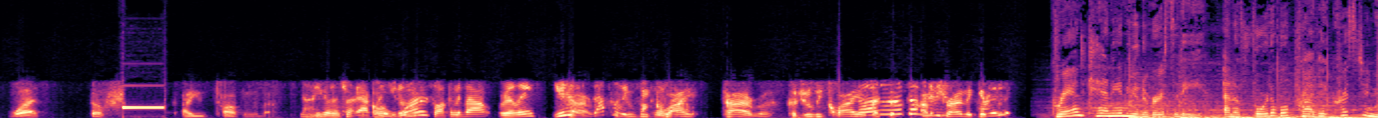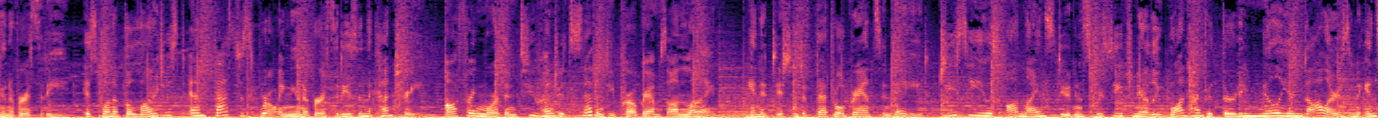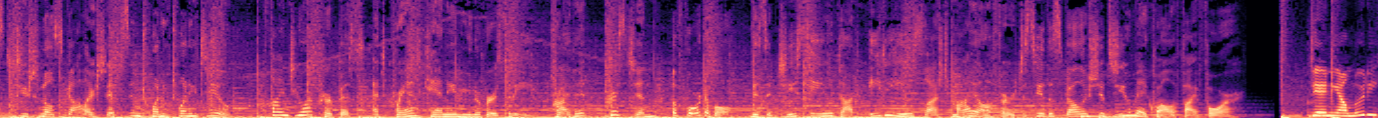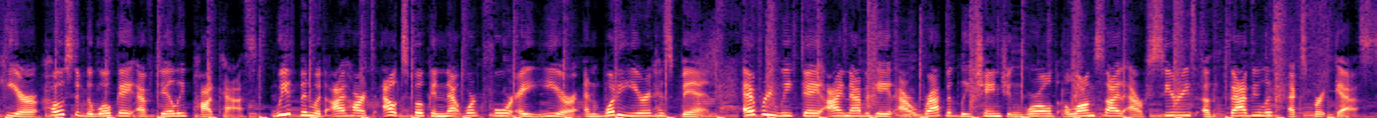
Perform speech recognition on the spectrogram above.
What the f- are you talking about? No, you're gonna try to act Oh, like you don't know what I'm talking about. Really? You know Tyra, exactly what you he's be talking quiet? Tyra, could you be quiet? No, Let no, the- no, tell me I'm trying to get. quiet. Grand Canyon University, an affordable private Christian university, is one of the largest and fastest growing universities in the country, offering more than 270 programs online. In addition to federal grants and aid, GCU's online students received nearly $130 million in institutional scholarships in 2022. Find your purpose at Grand Canyon University. Private, Christian, affordable. Visit gcu.edu slash myoffer to see the scholarships you may qualify for. Danielle Moody here, host of the Woke AF Daily podcast. We've been with iHeart's Outspoken Network for a year, and what a year it has been. Every weekday, I navigate our rapidly changing world alongside our series of fabulous expert guests.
